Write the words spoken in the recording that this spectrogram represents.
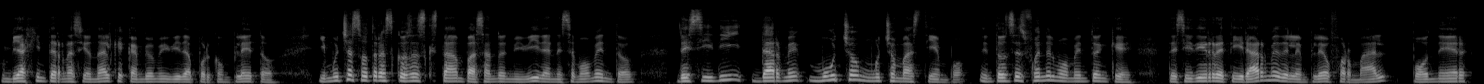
un viaje internacional que cambió mi vida por completo y muchas otras cosas que estaban pasando en mi vida en ese momento, decidí darme mucho, mucho más tiempo. Entonces fue en el momento en que decidí retirarme del empleo formal, poner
